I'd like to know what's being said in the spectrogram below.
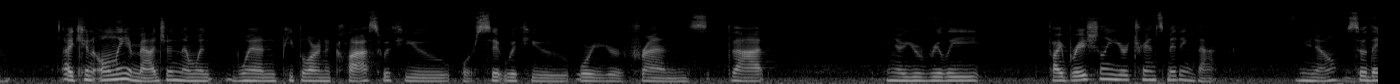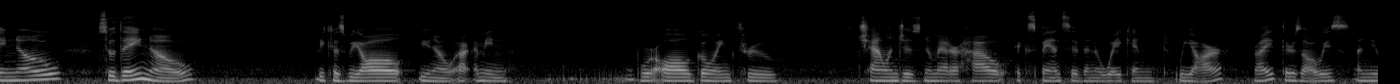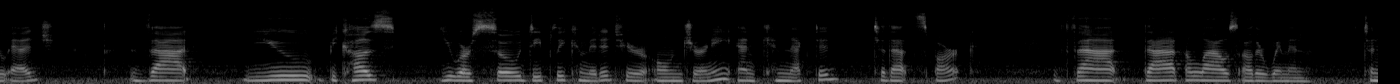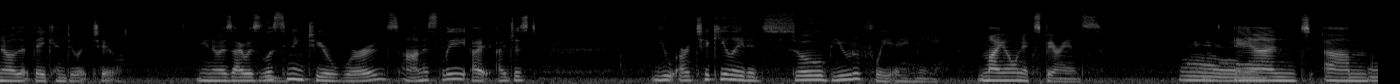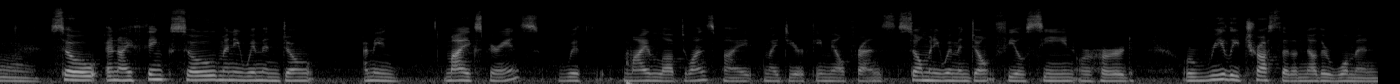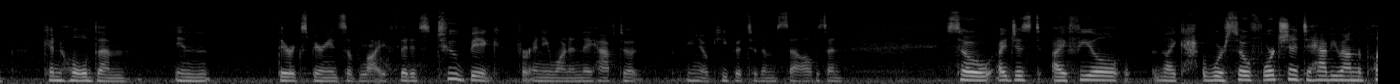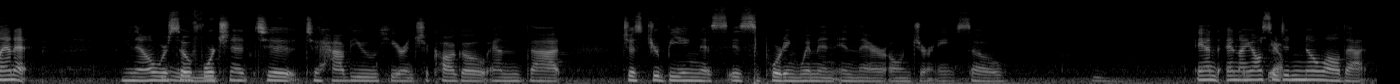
I can only imagine that when when people are in a class with you or sit with you or your friends that you know you're really vibrationally you're transmitting that you know mm-hmm. so they know so they know because we all you know I, I mean we're all going through challenges no matter how expansive and awakened we are right there's always a new edge that you because you are so deeply committed to your own journey and connected to that spark that that allows other women to know that they can do it too. You know, as I was mm. listening to your words, honestly, I, I just, you articulated so beautifully, Amy, my own experience. Mm. And um, mm. so, and I think so many women don't, I mean, my experience with my loved ones, my, my dear female friends, so many women don't feel seen or heard or really trust that another woman can hold them in their experience of life that it's too big for anyone and they have to you know keep it to themselves and so i just i feel like we're so fortunate to have you on the planet you know we're mm. so hmm. fortunate to to have you here in chicago and that just your beingness is supporting women in their own journey so hmm. and and i also didn't know all that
